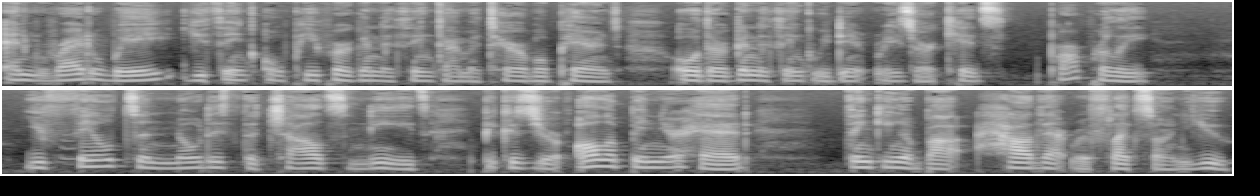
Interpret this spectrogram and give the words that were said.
And right away, you think, oh, people are going to think I'm a terrible parent. Oh, they're going to think we didn't raise our kids properly. You fail to notice the child's needs because you're all up in your head thinking about how that reflects on you.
